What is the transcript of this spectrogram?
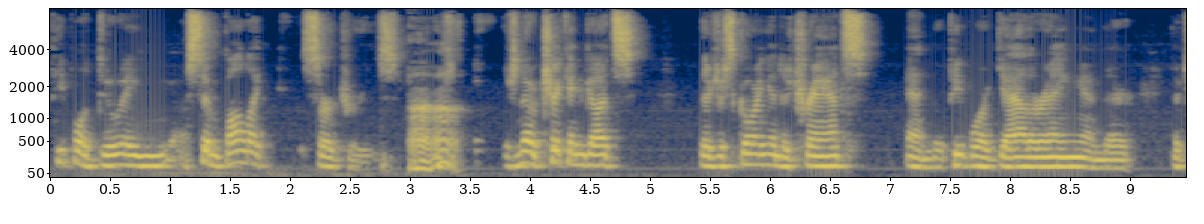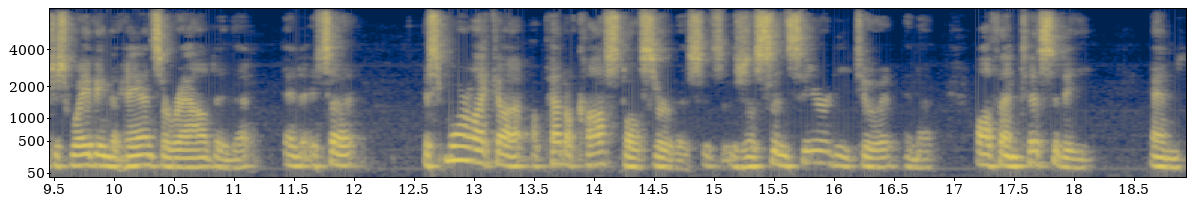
people doing symbolic surgeries. Uh-huh. There's, there's no chicken guts. They're just going into trance, and the people are gathering, and they're they're just waving their hands around, and that and it's a it's more like a, a Pentecostal service. It's, there's a sincerity to it and an authenticity, and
